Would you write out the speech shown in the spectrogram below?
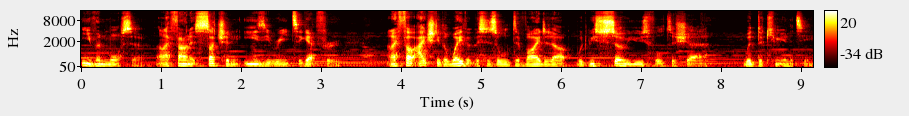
even more so, and I found it such an easy read to get through. And I felt actually the way that this is all divided up would be so useful to share with the community.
